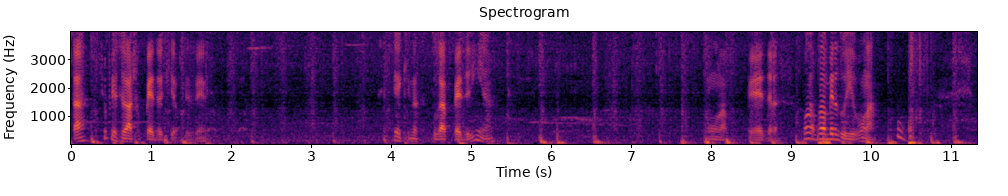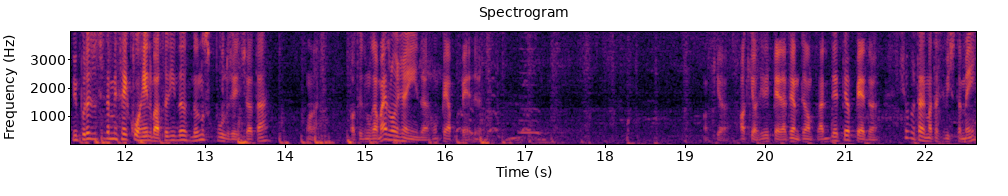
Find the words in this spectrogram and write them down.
tá? Deixa eu ver se eu acho pedra aqui, ó, pra vocês verem. Você tem aqui nesse lugar pedrinha? Vamos lá, pedras. Vamos lá, na beira do rio, vamos lá. Uh. O importante é você também sair correndo bastante e dando, dando os pulos, gente, ó, tá? Vamos lá. Ó, tem um lugar mais longe ainda. Vamos pegar pedra. Aqui, ó. Aqui, ó. Tem pedra. Tem uma, ali tem pedra. Deixa eu botar matar esse bicho também.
